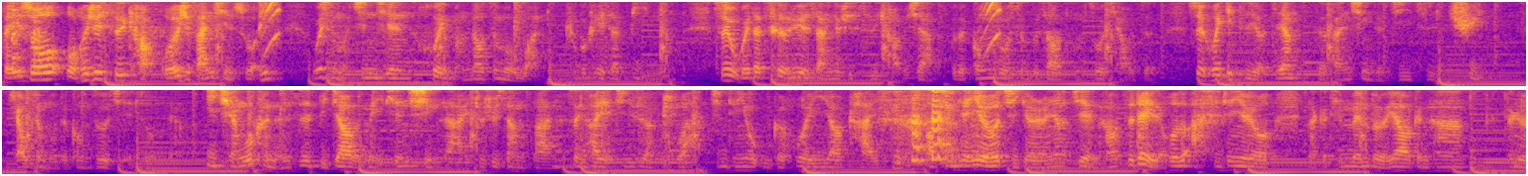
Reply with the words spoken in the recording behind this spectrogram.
等于说我会去思考，我会去反省，说，哎，为什么今天会忙到这么晚？可不可以再避免？所以我会在策略上要去思考一下，我的工作是不是要怎么做调整？所以会一直有这样子的反省的机制去调整我的工作节奏。这样，以前我可能是比较每天醒来就去上班，睁开眼睛就想，哇，今天有五个会议要开，然后今天又有几个人要见，然后之类的，或者啊，今天又有哪个 team member 要跟他这个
